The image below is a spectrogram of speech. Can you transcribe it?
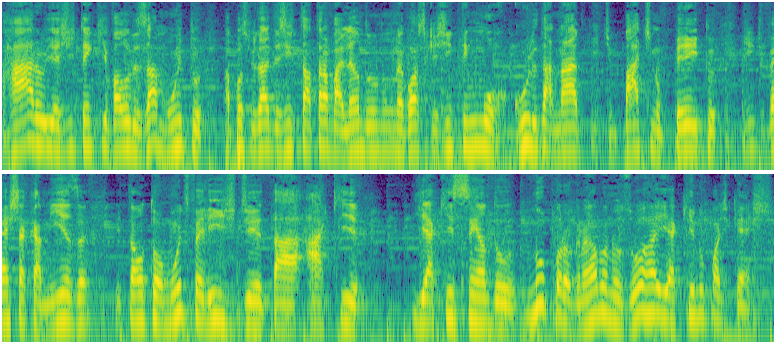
raro e a gente tem que valorizar muito a possibilidade de a gente estar trabalhando num negócio que a gente tem um orgulho danado, que a gente bate no peito, a gente veste a camisa. Então estou muito feliz de estar aqui e aqui sendo no programa, no Zorra e aqui no podcast.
